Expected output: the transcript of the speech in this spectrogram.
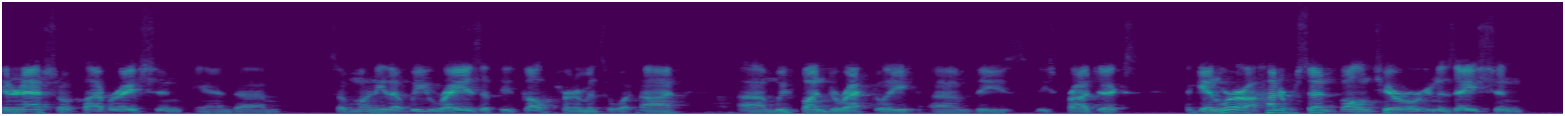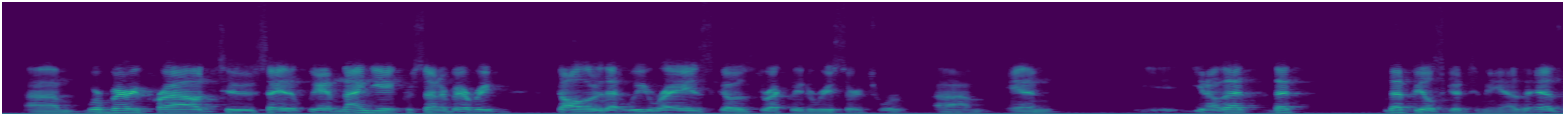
international collaboration, and um, so money that we raise at these golf tournaments and whatnot, um, we fund directly um, these these projects again, we're a 100% volunteer organization. Um, we're very proud to say that we have 98% of every dollar that we raise goes directly to research. We're, um, and you know that that that feels good to me as, as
